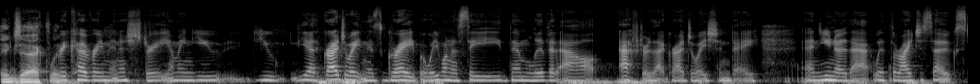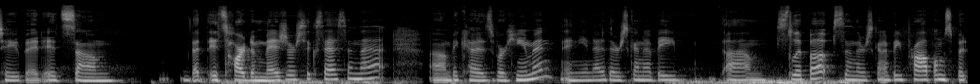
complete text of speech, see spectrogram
Exactly. recovery ministry. I mean, you you yeah, graduating is great, but we want to see them live it out after that graduation day, and you know that with the Righteous Oaks too. But it's um that it's hard to measure success in that um, because we're human, and you know there's going to be um, slip ups and there's going to be problems. But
